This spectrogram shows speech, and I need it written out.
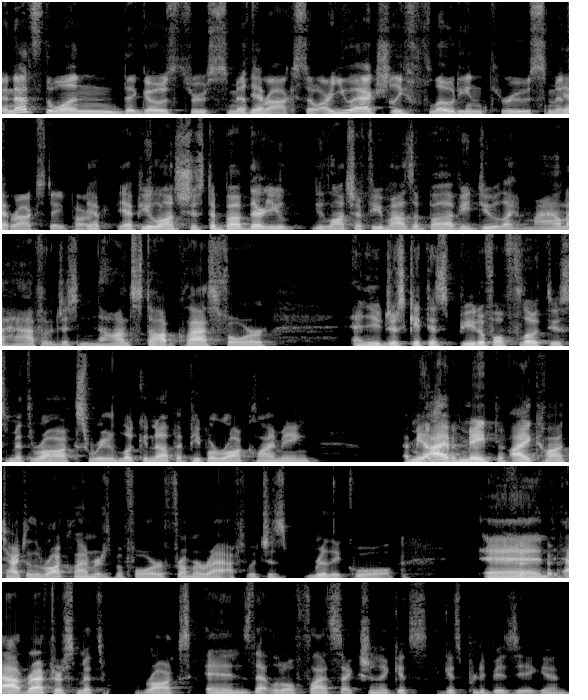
And that's the one that goes through Smith yep. Rock. So are you actually floating through Smith yep. Rock State Park? Yep. Yep. You launch just above there. You you launch a few miles above. You do like a mile and a half of just nonstop class four. and you just get this beautiful float through Smith Rocks where you're looking up at people rock climbing. I mean, I've made eye contact with rock climbers before from a raft, which is really cool. And at after Smith Rocks ends that little flat section, it gets it gets pretty busy again.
